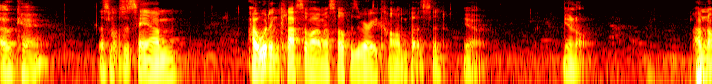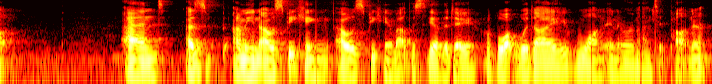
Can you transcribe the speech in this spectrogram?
okay That's not to say I'm. I wouldn't classify myself as a very calm person. yeah you're not I'm not. And as I mean, I was speaking, I was speaking about this the other day of what would I want in a romantic partner,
